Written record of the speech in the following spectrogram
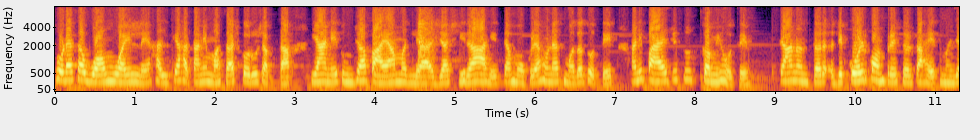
थोड्यासा वॉर्म ऑइलने हलक्या हाताने मसाज करू शकता. याने तुमच्या पायामधल्या ज्या शिरा आहेत त्या मोकळ्या होण्यास मदत होते आणि पायाची सूज कमी होते. त्यानंतर जे कोल्ड कॉम्प्रेसर्स आहेत म्हणजे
